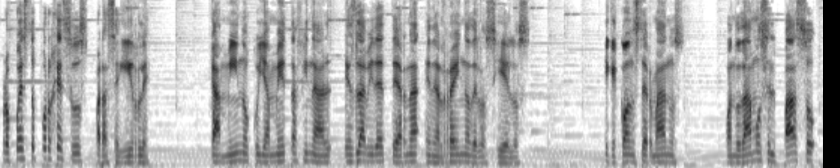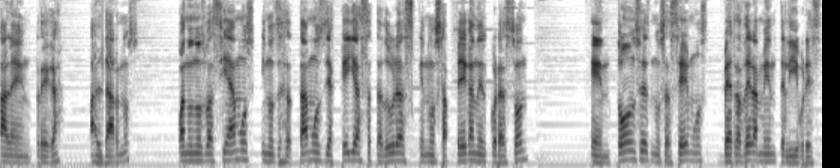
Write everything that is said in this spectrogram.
propuesto por Jesús para seguirle, camino cuya meta final es la vida eterna en el reino de los cielos. Y que conste, hermanos, cuando damos el paso a la entrega, al darnos, cuando nos vaciamos y nos desatamos de aquellas ataduras que nos apegan el corazón, entonces nos hacemos verdaderamente libres.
